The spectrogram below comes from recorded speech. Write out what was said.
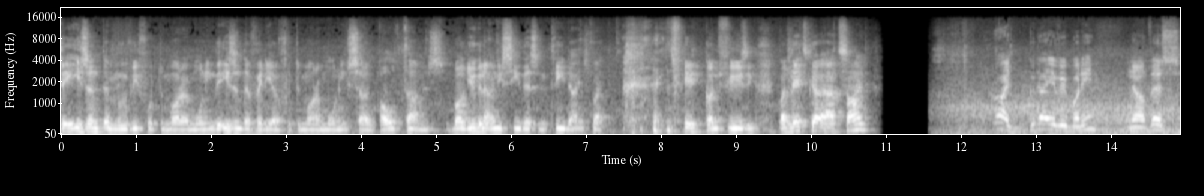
there isn't a movie for tomorrow morning. There isn't a video for tomorrow morning so hold thumbs. Well you're gonna only see this in three days but it's very confusing. But let's go outside. Right good day everybody. Now this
